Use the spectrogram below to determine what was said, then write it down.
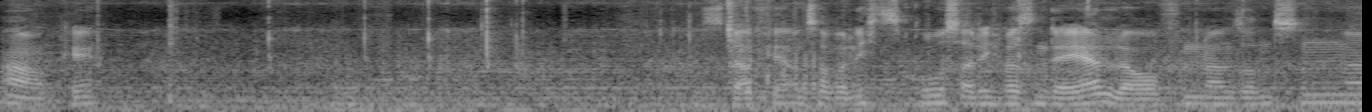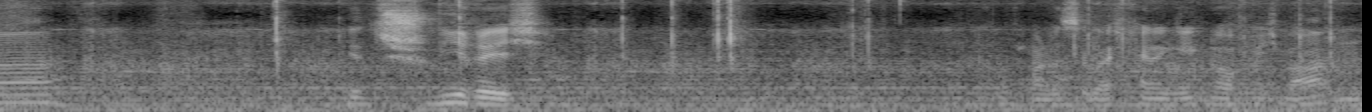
Ah, okay. Jetzt darf hier uns aber nichts großartig was hinterherlaufen, ansonsten äh, wird schwierig dass da gleich keine Gegner auf mich warten.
